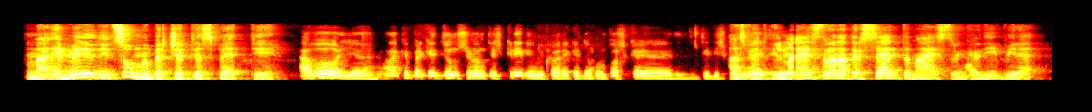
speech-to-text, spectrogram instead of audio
Ma è meglio di Zoom per certi aspetti. Ha voglia, anche perché Zoom se non ti iscrivi mi pare che dopo un po' ti disconnetti. Aspetta, il maestro Anatersent, maestro incredibile.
